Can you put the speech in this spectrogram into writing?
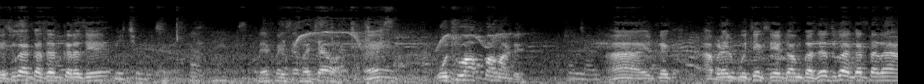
એ શું કાંઈ કસરત કરે છે? બે પૈસા બચાવવા. હે? ઓછું આપવા માટે. હા એટલે આપણે એને પૂછે છે તો આમ કસરત શું કાંઈ કરતા હતા?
